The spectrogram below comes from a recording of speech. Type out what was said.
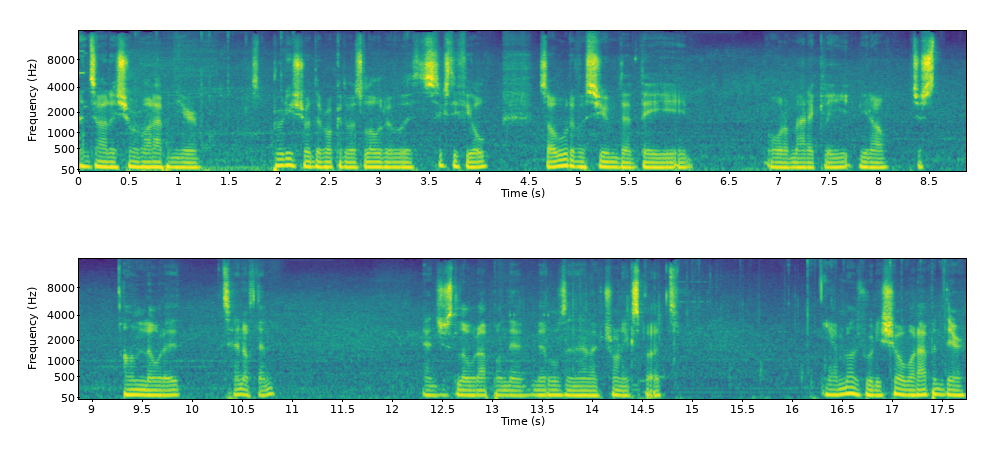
entirely sure what happened here. Pretty sure the rocket was loaded with 60 fuel, so I would have assumed that they automatically, you know, just unloaded 10 of them and just load up on the metals and electronics, but yeah, I'm not really sure what happened there.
